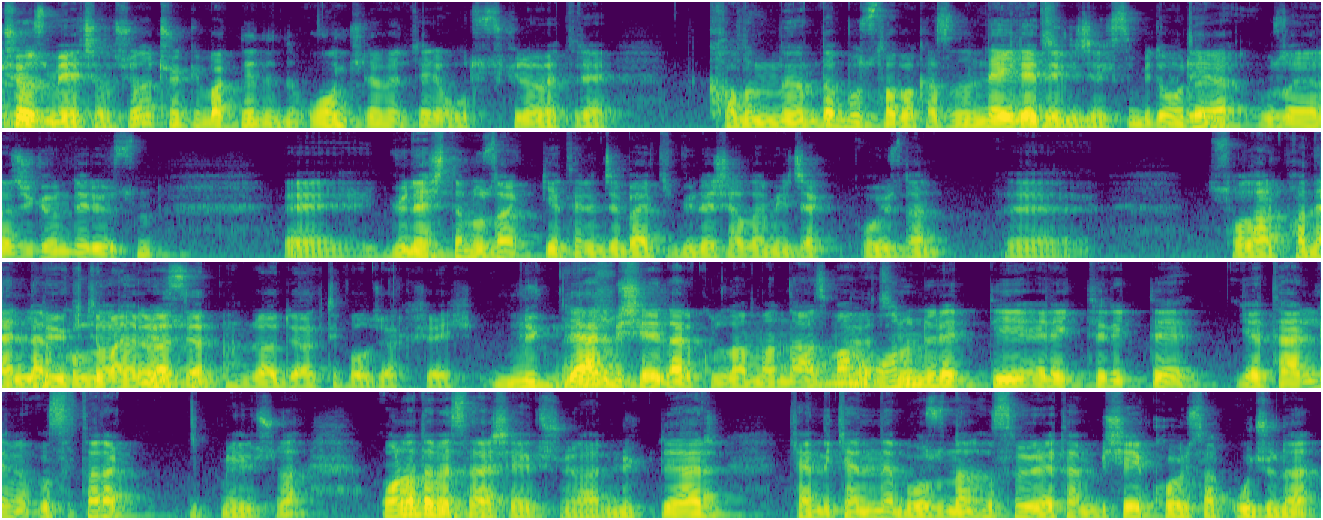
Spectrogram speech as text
çözmeye çalışıyorlar. Çünkü bak ne dedim 10 kilometre ile 30 kilometre kalınlığında buz tabakasını neyle deleceksin? Bir de oraya uzay aracı gönderiyorsun. Ee, güneşten uzak getirince belki güneş alamayacak. O yüzden e, solar paneller Büyük ihtimalle kullanabiliyorsun. radyo- radyoaktif olacak şey. Nükleer bir şeyler kullanman lazım ama Evet. onun ürettiği elektrik de yeterli mi ısıtarak gitmeyi düşünüyorlar. Ona da mesela şey düşünüyorlar. Nükleer kendi kendine bozulan ısı üreten bir şey koysak ucuna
